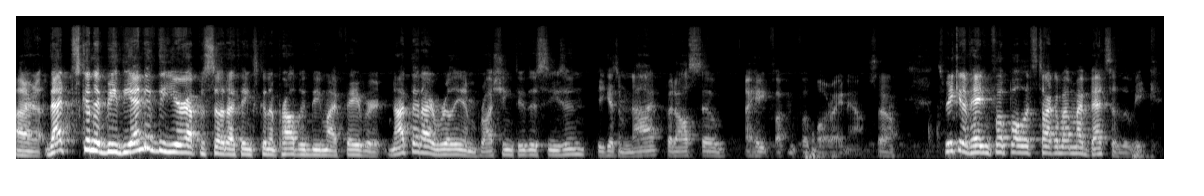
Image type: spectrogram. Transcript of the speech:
I don't know. That's going to be the end of the year episode. I think is going to probably be my favorite. Not that I really am rushing through this season because I'm not, but also I hate fucking football right now. So speaking of hating football, let's talk about my bets of the week.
